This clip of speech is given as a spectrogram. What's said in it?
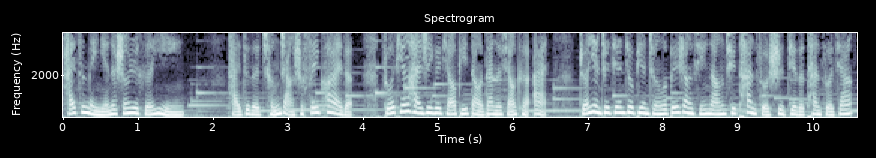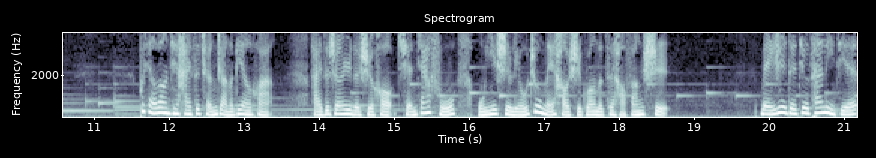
孩子每年的生日合影，孩子的成长是飞快的，昨天还是一个调皮捣蛋的小可爱，转眼之间就变成了背上行囊去探索世界的探索家。不想忘记孩子成长的变化，孩子生日的时候全家福，无疑是留住美好时光的最好方式。每日的就餐礼节。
